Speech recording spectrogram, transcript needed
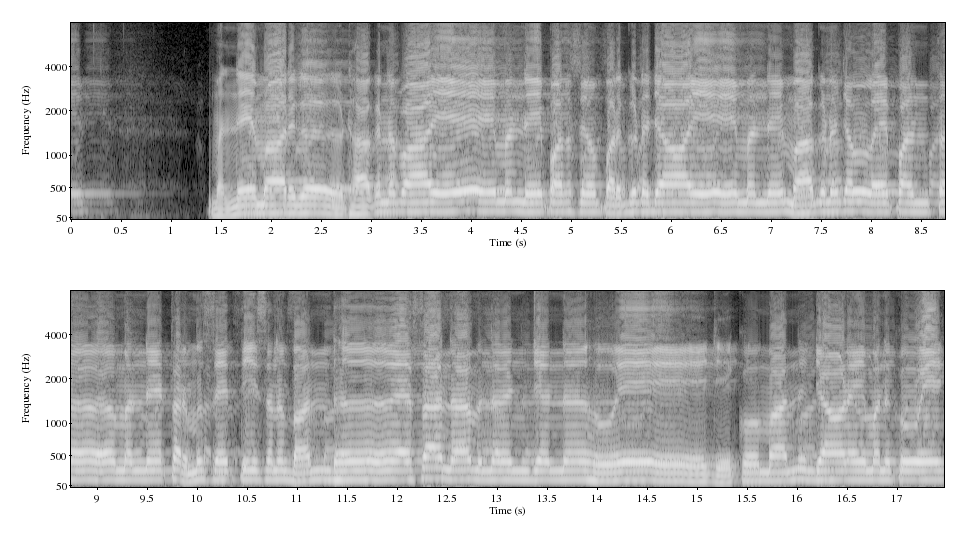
ਮੰਨੇ ਮਾਰਗ ਠਾਕ ਨ ਪਾਏ ਮੰਨੇ ਪਦ ਸਿਉ ਪ੍ਰਗਟ ਜਾਏ, ਮੰਨੇ ਮਾਗਣ ਚੱਲੇ ਪੰਤ ਮੰਨੇ ਧਰਮ ਸੇਤੀ ਸੰਬੰਧ, ਐਸਾ ਨਾਮ ਨਿਰੰਜਨ ਹੋਏ, ਜੇ ਕੋ ਮਨ ਜਾਣੇ ਮਨ ਕੋਏ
